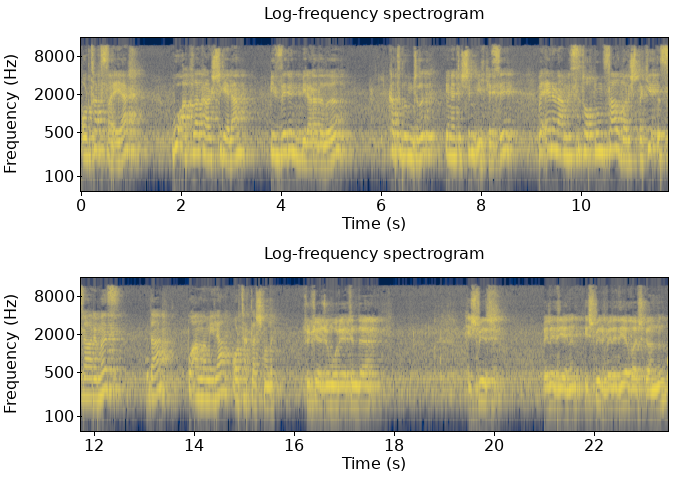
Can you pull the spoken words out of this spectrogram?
ortaksa eğer bu akla karşı gelen bizlerin bir aradalığı, katılımcılık, yönetişim ilkesi ve en önemlisi toplumsal barıştaki ısrarımız da bu anlamıyla ortaklaşmalı. Türkiye Cumhuriyeti'nde hiçbir belediyenin, hiçbir belediye başkanının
